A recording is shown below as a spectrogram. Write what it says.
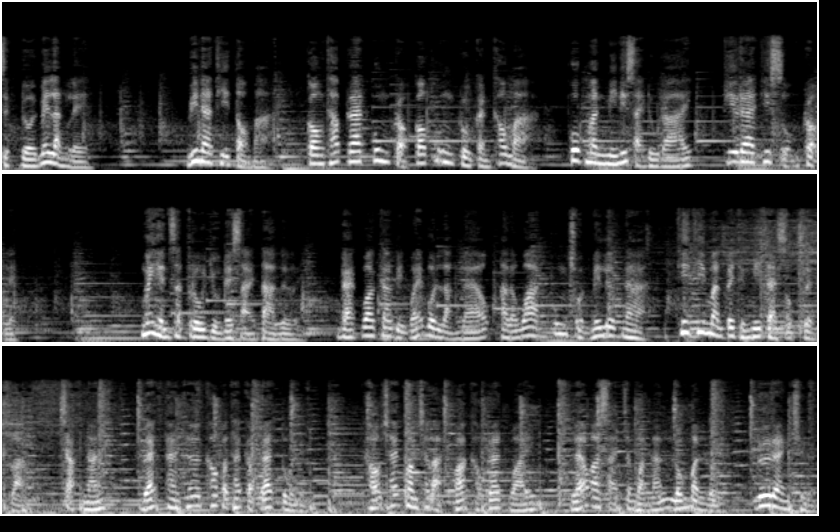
ศึกโดยไม่ลังเล วินาทีต่อมากองทัพแรดพุ่งเกราะก็พุ่งกรูกันเข้ามา พวกมันมีนิสัยดุร้ายพี่แรดที่สวมเกราะเหล็กไม่เห็นศัตรูอยู่ในสายตาเลย แบกว่ากาบิไว้บนหลังแล้วอารวาสพุ่งชนไม่เลือกหน้า ที่ที่มันไปถึงมีแต่ศพเกลื่อนกลาจากนั้นแบล็กแพนเทอร์เข้าปะทะกับแรดตัวหนึ่ง เขาใช้ความฉลาดคว้าเขาแรดไว้ แล้วอาศัยจังหวะนั้นล้มมันลงด้วยแรงเฉือน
